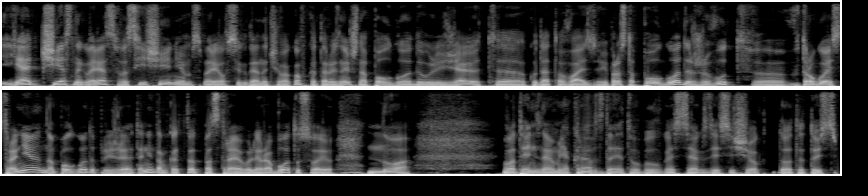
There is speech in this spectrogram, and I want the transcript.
Я, честно говоря, с восхищением смотрел всегда на чуваков, которые, знаешь, на полгода уезжают э, куда-то в Азию. И просто полгода живут э, в другой стране, на полгода приезжают. Они там как-то подстраивали работу свою, но... Вот, я не знаю, у меня Крафтс до этого был в гостях, здесь еще кто-то. То есть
